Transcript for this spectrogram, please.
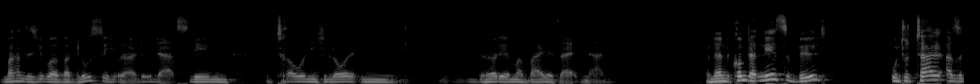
machen sie sich über was lustig, oder du darfst dem, traue nicht Leuten, hör dir mal beide Seiten an. Und dann kommt das nächste Bild, und total, also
